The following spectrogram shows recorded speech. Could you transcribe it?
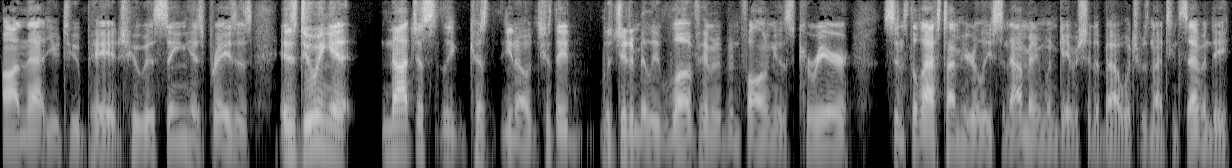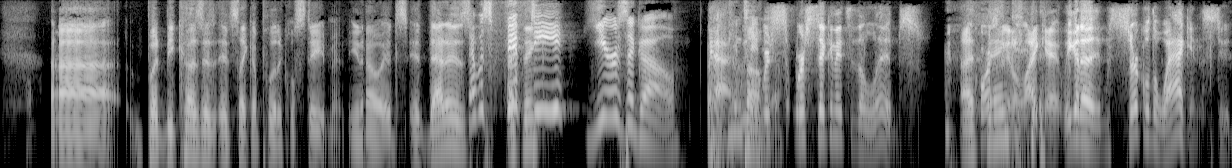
on that YouTube page who is singing his praises is doing it not just because you know because they legitimately love him and have been following his career since the last time he released an album anyone gave a shit about, which was 1970. Uh, but because it's like a political statement, you know, it's it that is that was 50 think- years ago Yeah, Continue. we're we're sticking it to the libs. I Of course, think we're gonna like it. We gotta circle the wagons, dude.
